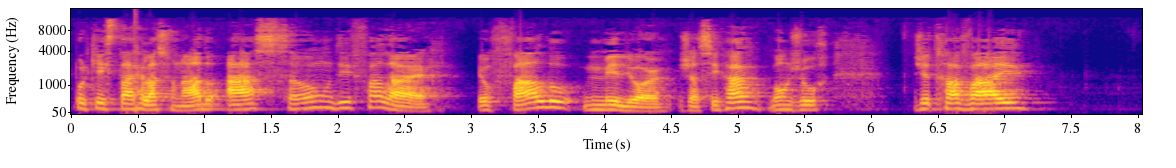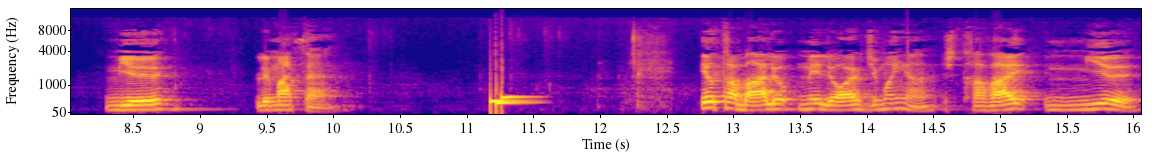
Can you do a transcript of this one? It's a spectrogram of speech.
porque está relacionado à ação de falar. Eu falo melhor. Jassira, bonjour. Je travaille mieux le matin. Eu trabalho melhor de manhã. Je travaille mieux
